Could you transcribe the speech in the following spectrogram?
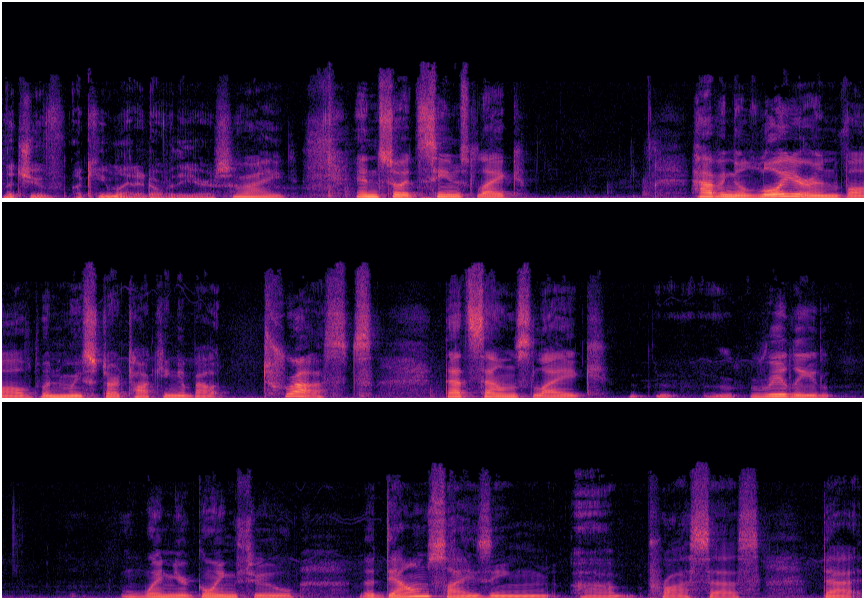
that you've accumulated over the years. Right. And so it seems like having a lawyer involved when we start talking about trusts, that sounds like really when you're going through the downsizing uh, process that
